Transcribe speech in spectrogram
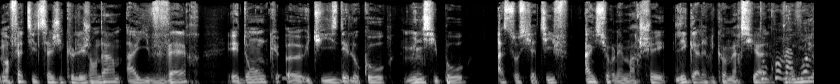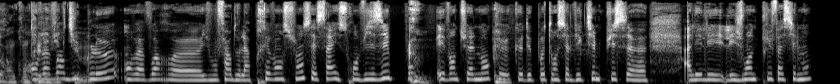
mais en fait il s'agit que les gendarmes aillent vers et donc euh, utilisent des locaux municipaux associatifs aillent sur les marchés, les galeries commerciales Donc on va pour mieux rencontrer on va voir du bleu, on va voir, euh, ils vont faire de la prévention, c'est ça Ils seront visibles pour éventuellement que, que, des potentielles victimes puissent euh, aller les, les, joindre plus facilement.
